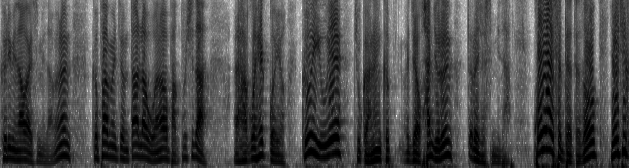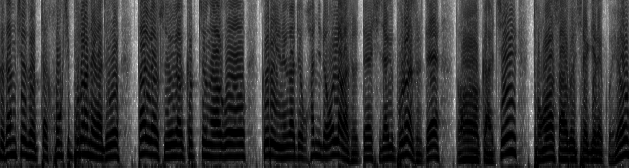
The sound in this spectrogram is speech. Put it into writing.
그림이 나와 있습니다. 그러면 급하면 좀 달러 원화가 바꿉시다. 라고 했고요. 그 이후에 주가는 급, 저, 환율은 떨어졌습니다. 사태 때도 역시 그 당시에도 딱 혹시 불안해가지고 달러 수요가 급증하고 그로 인해가지고 환율이 올라갔을 때 시장이 불안했을 때 똑같이 통화 사업을 체결했고요.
